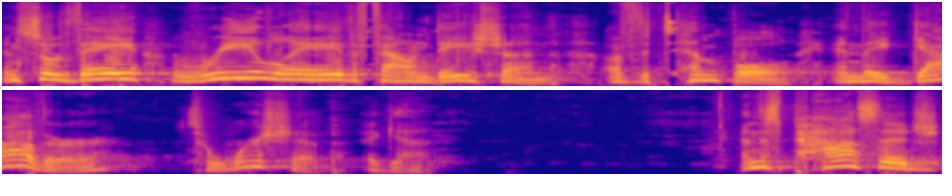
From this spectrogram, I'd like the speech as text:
And so they relay the foundation of the temple and they gather to worship again. And this passage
